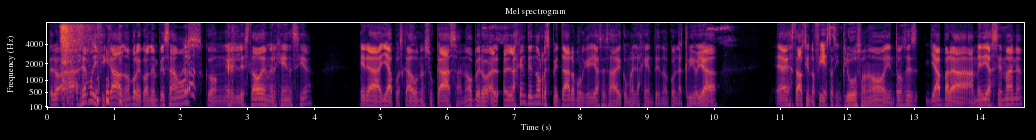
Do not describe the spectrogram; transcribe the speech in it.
Pero ah, se ha modificado, ¿no? Porque cuando empezamos con el estado de emergencia, era ya, pues cada uno en su casa, ¿no? Pero la gente no respetar, porque ya se sabe cómo es la gente, ¿no? Con la criollada. Ha estado haciendo fiestas incluso, ¿no? Y entonces ya para a media semana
